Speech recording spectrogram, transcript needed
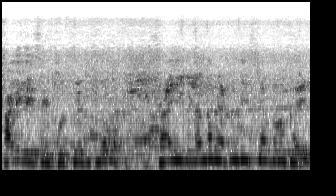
ఖాళీ చేసేయండి కొద్దిసేపులో. సాయి వీళ్ళందరూ ఎట్లా తీసుకెళ్తారు సాయి.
